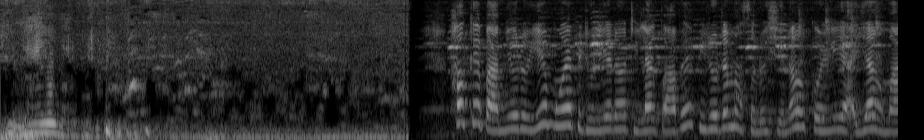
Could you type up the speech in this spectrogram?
ဒီလိုပါဟုတ်ကဲ့ပါမျိုးတို့ရေမွဲဗီဒီယိုလေးတော့ဒီလောက်ပါပဲဗီဒီယိုတက်မှာဆိုလို့ရှိရင်တော့ကိုရင်လေးကအရောက်မှာ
